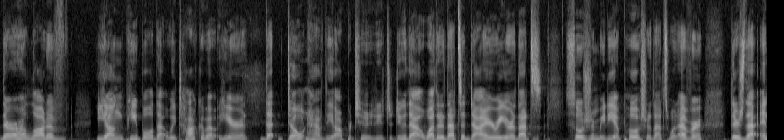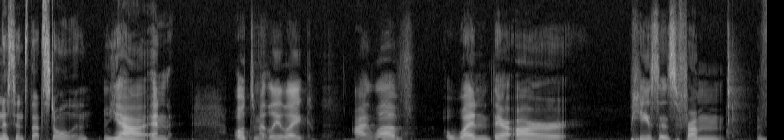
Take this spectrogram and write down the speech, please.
there are a lot of young people that we talk about here that don't have the opportunity to do that whether that's a diary or that's social media post or that's whatever there's that innocence that's stolen. Yeah, and ultimately like I love when there are pieces from v-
